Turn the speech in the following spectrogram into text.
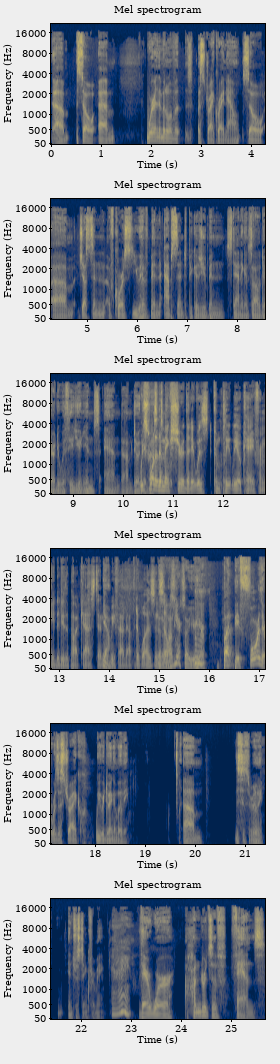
Um, so um, we're in the middle of a, a strike right now. So um, Justin, of course, you have been absent because you've been standing in solidarity with the unions and um, doing. We your just wanted to make sure that it was completely okay for me to do the podcast, and Yeah. we found out that it was, and that so was. I'm here. So you're here. But before there was a strike, we were doing a movie. Um, this is really interesting for me. All right. There were hundreds of fans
